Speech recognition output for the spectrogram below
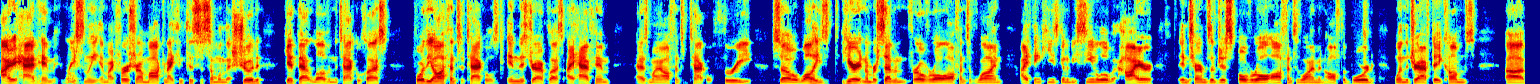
I had him recently in my first round mock, and I think this is someone that should get that love in the tackle class. For the offensive tackles in this draft class, I have him as my offensive tackle three. So while he's here at number seven for overall offensive line, I think he's going to be seen a little bit higher in terms of just overall offensive lineman off the board when the draft day comes. Uh,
